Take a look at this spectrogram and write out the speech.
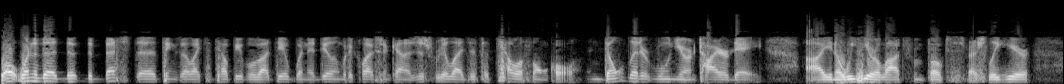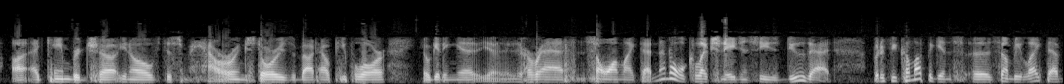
Well, one of the the, the best uh, things I like to tell people about deal, when they're dealing with a collection account is just realize it's a telephone call and don't let it ruin your entire day. Uh, you know, we hear a lot from folks, especially here uh, at Cambridge, uh, you know, just some harrowing stories about how people are, you know, getting uh, harassed and so on like that. Not all collection agencies do that. But if you come up against uh, somebody like that,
